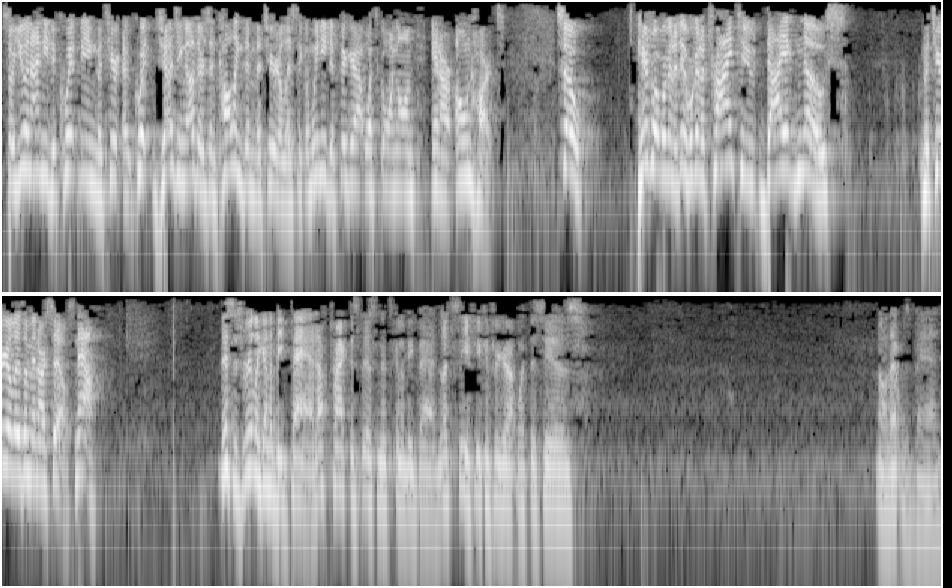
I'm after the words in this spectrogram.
So you and I need to quit being material, uh, quit judging others and calling them materialistic, and we need to figure out what's going on in our own hearts. So here's what we're going to do. We're going to try to diagnose materialism in ourselves. Now, this is really going to be bad. I've practiced this and it's going to be bad. Let's see if you can figure out what this is. Oh, that was bad.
